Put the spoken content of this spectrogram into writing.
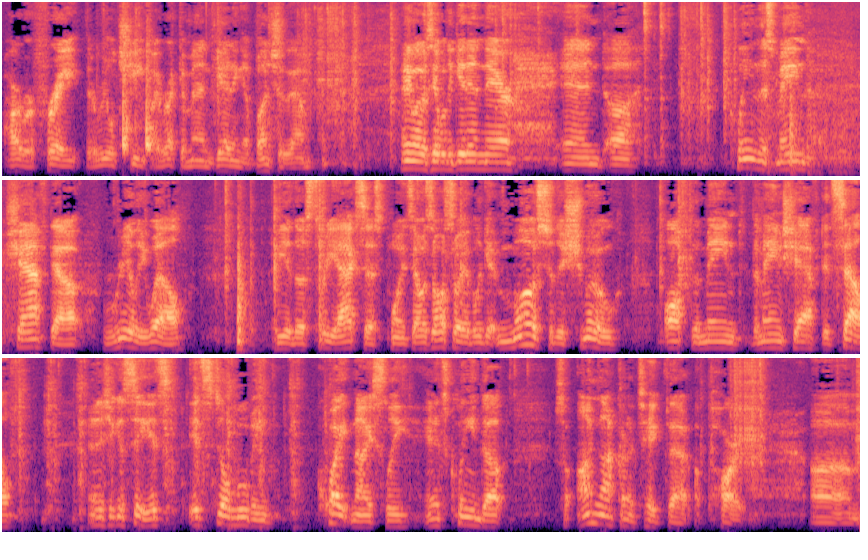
Harbor Freight. They're real cheap. I recommend getting a bunch of them. Anyway, I was able to get in there and uh, clean this main shaft out really well via those three access points. I was also able to get most of the shmoo off the main the main shaft itself. And as you can see, it's it's still moving quite nicely and it's cleaned up. So I'm not going to take that apart. Um,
